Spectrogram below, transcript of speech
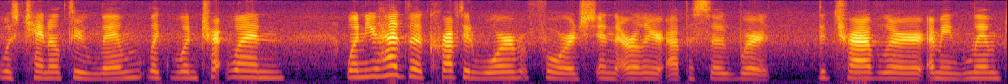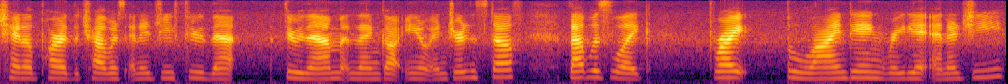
was channeled through Lim. Like when tra- when when you had the corrupted war forged in the earlier episode where the traveler, I mean Lim channeled part of the traveler's energy through that through them and then got you know injured and stuff. That was like bright, blinding, radiant energy.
